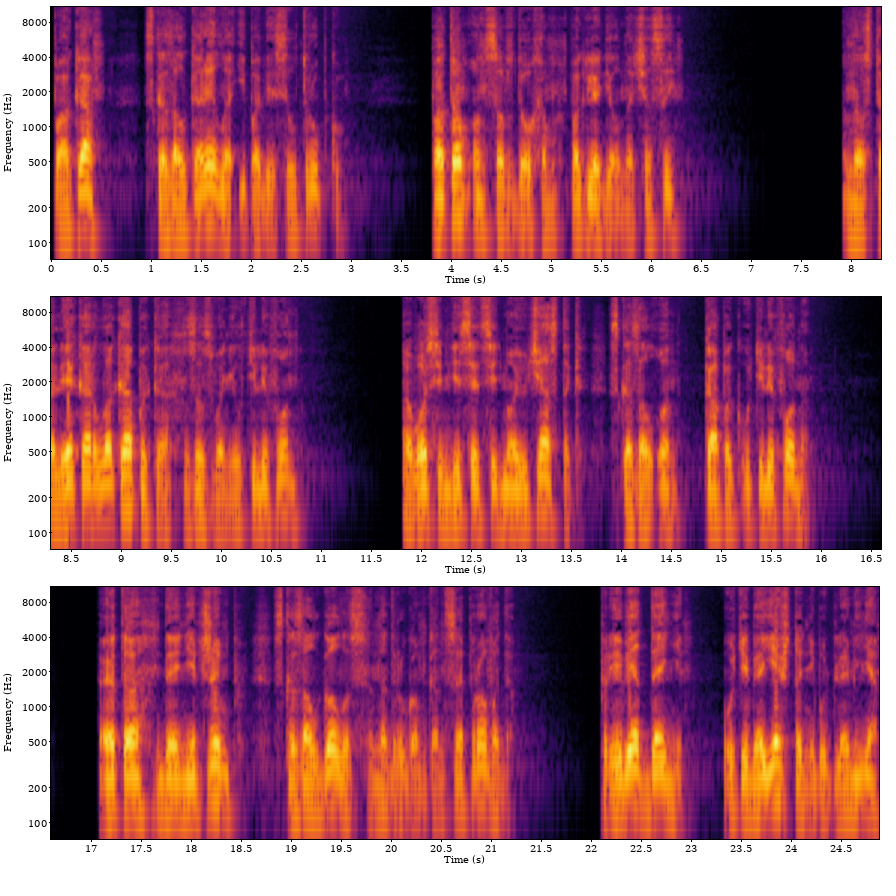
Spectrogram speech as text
«Пока», — сказал Карелла и повесил трубку. Потом он со вздохом поглядел на часы. На столе Карла Капыка зазвонил телефон. «Восемьдесят седьмой участок», — сказал он, — «Капык у телефона». «Это Дэнни Джимп», — сказал голос на другом конце провода. «Привет, Дэнни. У тебя есть что-нибудь для меня?»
